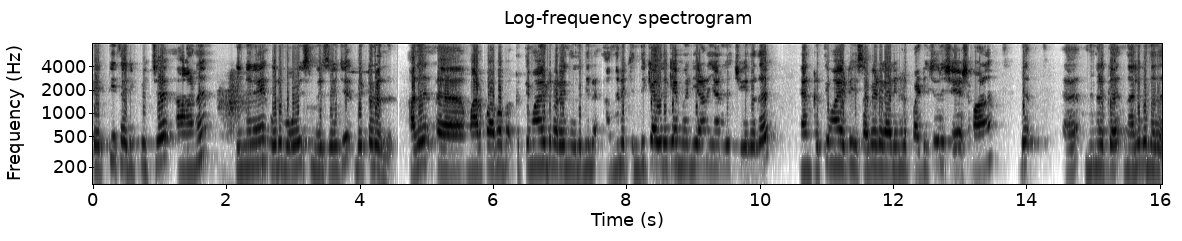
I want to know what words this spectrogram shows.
തെറ്റിദ്ധരിപ്പിച്ച് ആണ് ഇങ്ങനെ ഒരു വോയിസ് മെസ്സേജ് വിട്ടതെന്ന്. അത് മാർപ്പാപ്പ കൃത്യമായിട്ട് പറയുന്നത് ഇതിങ്ങനെ അങ്ങനെ ചിന്തിക്കാതിരിക്കാൻ വേണ്ടിയാണ് ഞാനിത് ചെയ്തത്. ഞാൻ കൃത്യമായിട്ട് ഈ സഭയുടെ കാര്യങ്ങൾ പഠിച്ചതിന് ശേഷമാണ് ഇത് നിങ്ങൾക്ക് നൽകുന്നത്.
